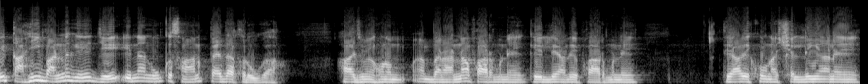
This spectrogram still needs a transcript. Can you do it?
ਇਹ ਤਾਂ ਹੀ ਬਣਨਗੇ ਜੇ ਇਹਨਾਂ ਨੂੰ ਕਿਸਾਨ ਪੈਦਾ ਕਰੂਗਾ। ਆ ਜਿਵੇਂ ਹੁਣ ਬਨਾਨਾ ਫਾਰਮ ਨੇ, ਕੇਲਿਆਂ ਦੇ ਫਾਰਮ ਨੇ, ਤੇ ਆ ਦੇਖੋ ਨਾ ਛੱਲੀਆਂ ਨੇ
